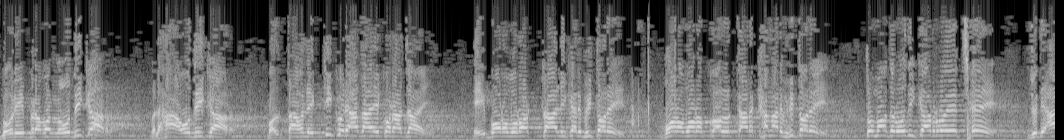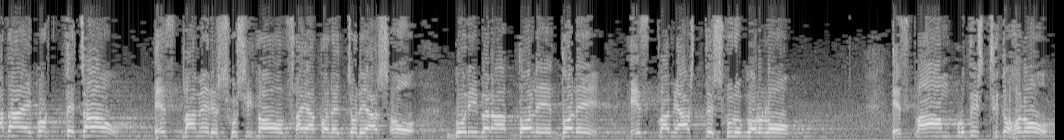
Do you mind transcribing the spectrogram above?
গরিবরা বলল, অধিকার? বলে হ্যাঁ অধিকার। বল, তাহলে কি করে আদায় করা যায়? এই বড় বড় অট্টালিকার ভিতরে, বড় বড় কলকারখানার ভিতরে তোমাদের অধিকার রয়েছে। যদি আদায় করতে চাও, ইসলামের সুশীতল ছায়াতলে চলে আসো। গরিবেরা দলে দলে ইসলামে আসতে শুরু করল। ইসলাম প্রতিষ্ঠিত হলো,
